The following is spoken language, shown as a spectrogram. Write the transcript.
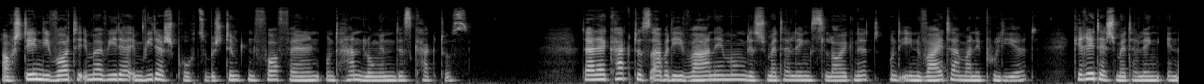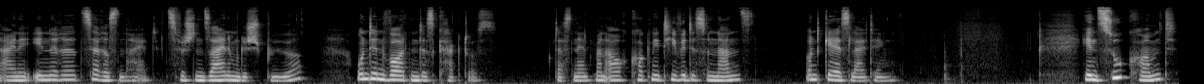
Auch stehen die Worte immer wieder im Widerspruch zu bestimmten Vorfällen und Handlungen des Kaktus. Da der Kaktus aber die Wahrnehmung des Schmetterlings leugnet und ihn weiter manipuliert, gerät der Schmetterling in eine innere Zerrissenheit zwischen seinem Gespür und den Worten des Kaktus. Das nennt man auch kognitive Dissonanz und Gaslighting. Hinzu kommt,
